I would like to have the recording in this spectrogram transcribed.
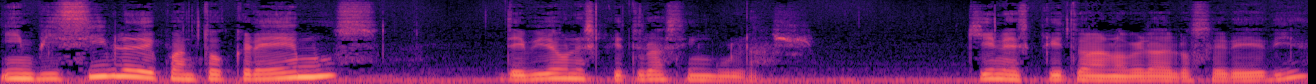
invisible de cuanto creemos debido a una escritura singular. ¿Quién ha escrito la novela de los Heredia?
